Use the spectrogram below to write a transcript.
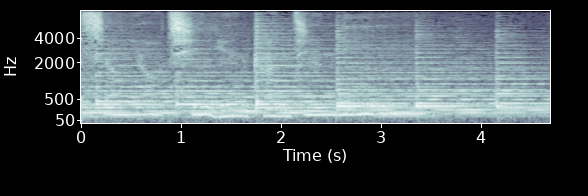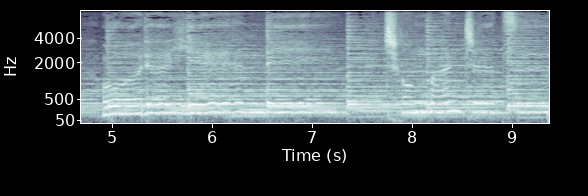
想要亲眼看见你，我的眼充满着自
